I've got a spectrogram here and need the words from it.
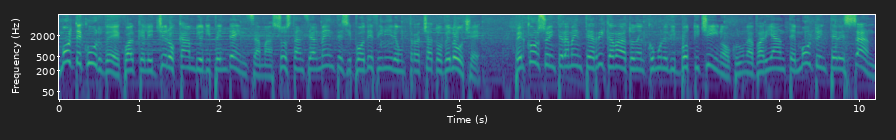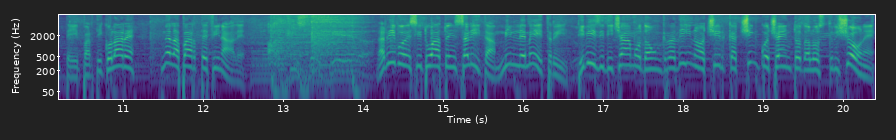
Molte curve e qualche leggero cambio di pendenza, ma sostanzialmente si può definire un tracciato veloce. Percorso interamente ricavato nel comune di Botticino, con una variante molto interessante e particolare nella parte finale. L'arrivo è situato in salita, 1000 metri, divisi diciamo da un gradino a circa 500 dallo striscione,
